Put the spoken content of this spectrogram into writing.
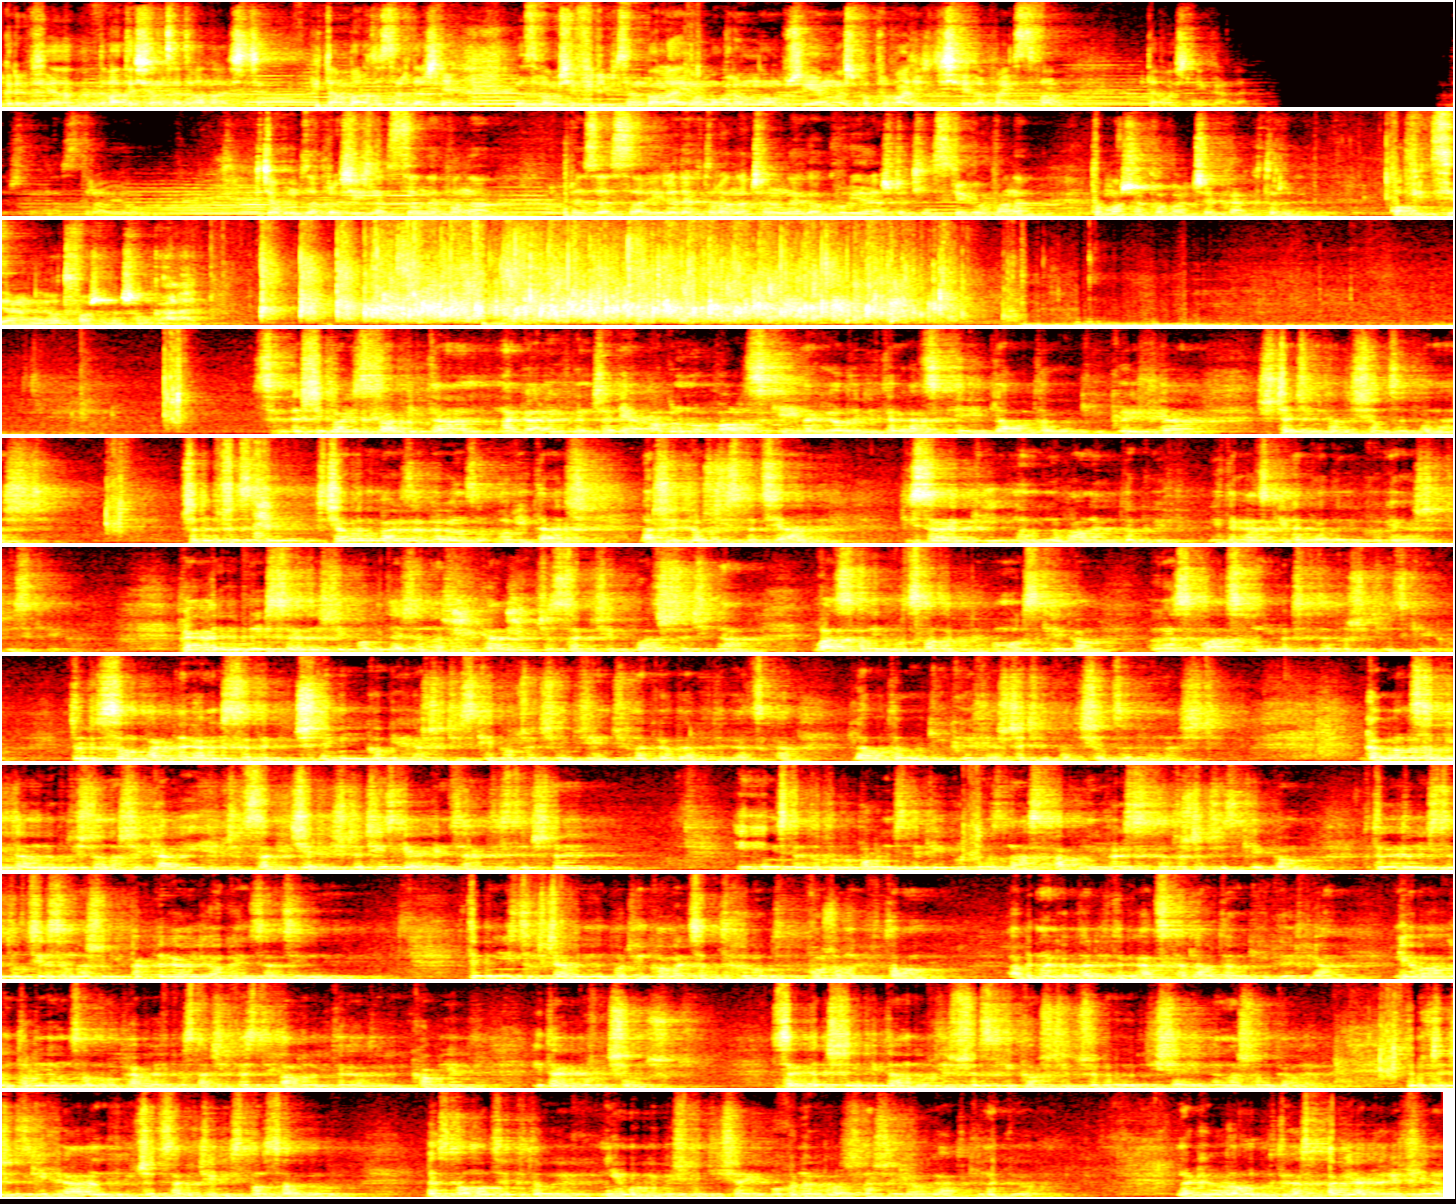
Gryfia 2012. Witam bardzo serdecznie. Nazywam się Filip Cembala i mam ogromną przyjemność poprowadzić dzisiaj dla Państwa tę właśnie galę. Chciałbym zaprosić na scenę pana prezesa i redaktora naczelnego Kuriera Szczecińskiego, pana Tomasza Kowalczyka, który oficjalnie otworzy naszą galę. Serdecznie Państwa witam na gali wręczenia ogólnopolskiej Nagrody Literackiej dla autorki Gryfia Szczecin 2012. Przede wszystkim chciałbym bardzo gorąco powitać naszych gości specjalnych, pisarki nominowane do Gryfia, Literackiej Nagrody Kuriera Szczecińskiego. Pragnę również serdecznie powitać na naszej gali przedstawicieli władz Szczecina, władz województwa zachodniopomorskiego oraz władz Uniwersytetu Szczecińskiego którzy są partnerami strategicznymi Kuriera Szczecińskiego w przedsięwzięciu Nagroda Literacka dla autorki Gryfia Szczecin 2012. Gorąco witam również na naszej gali przedstawicieli Szczecińskiej Agencji Artystycznej i Instytutu Polonistyki i Kulturoznawstwa Uniwersytetu Szczecińskiego, które to instytucje są naszymi partnerami organizacyjnymi. W tym miejscu chciałbym podziękować za trud włożony w to, aby Nagroda Literacka dla autorki Gryfia miała imponującą oprawę w postaci Festiwalu Literatury Kobiet i targów książki. Serdecznie witam również wszystkich gości przybyłych dzisiaj na naszą galę, tym szczecińskich radnych i przedstawicieli sponsorów, bez pomocy których nie moglibyśmy dzisiaj uhonorować naszej laureatki nagrodą. Nagrodą, która sprawia Gryfię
